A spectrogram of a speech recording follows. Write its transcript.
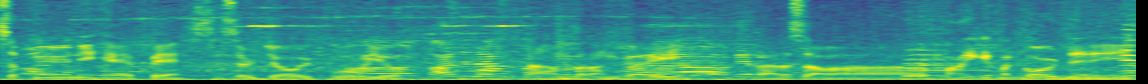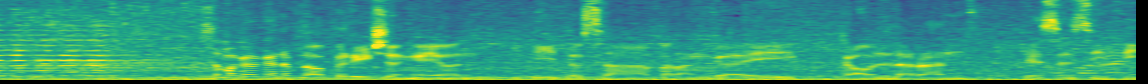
kinakausap ngayon ni Hepe, si Sir Joey Furio, ang barangay para sa uh, pakikipag-coordinate sa magaganap na operation ngayon dito sa barangay Kaunlaran, Quezon City.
